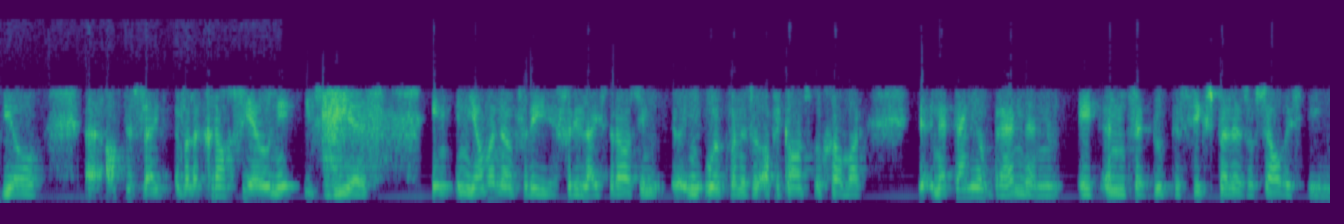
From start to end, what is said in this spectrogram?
deel uh, af te sluit, wil ek graag vir jou net iets lees en en jammer nou vir die vir die luisteraars en, en ook van 'n Suid-Afrikaans program maar Nathaniel Brandon het in sy boek The Six Pillars of Self-Esteem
